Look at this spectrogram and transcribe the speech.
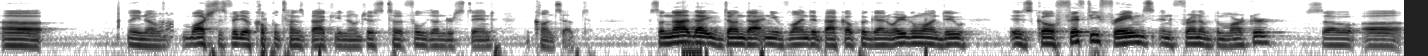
Uh, you know, watch this video a couple times back. You know, just to fully understand the concept. So now that you've done that and you've lined it back up again, what you're gonna want to do is go 50 frames in front of the marker. So uh,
